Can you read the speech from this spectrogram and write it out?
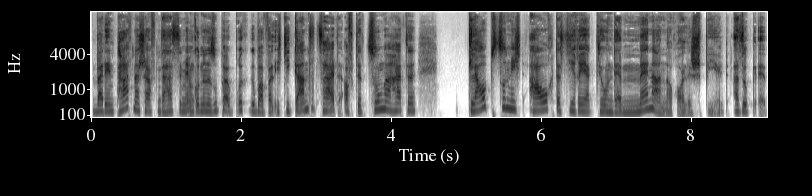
Bei den Partnerschaften, da hast du mir im Grunde eine super Brücke gebaut, weil ich die ganze Zeit auf der Zunge hatte, Glaubst du nicht auch, dass die Reaktion der Männer eine Rolle spielt? Also äh,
